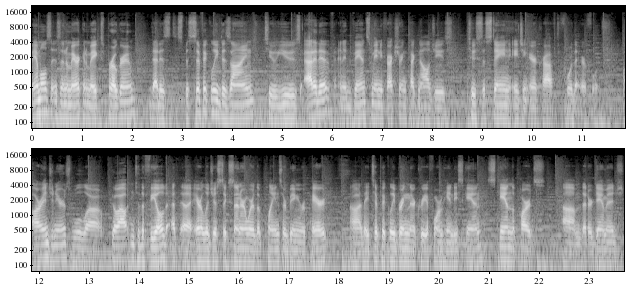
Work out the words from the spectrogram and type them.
MAMLS is an America Makes program that is specifically designed to use additive and advanced manufacturing technologies to sustain aging aircraft for the Air Force. Our engineers will uh, go out into the field at the Air Logistics Center where the planes are being repaired. Uh, they typically bring their Creaform HandySCAN, scan the parts um, that are damaged.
